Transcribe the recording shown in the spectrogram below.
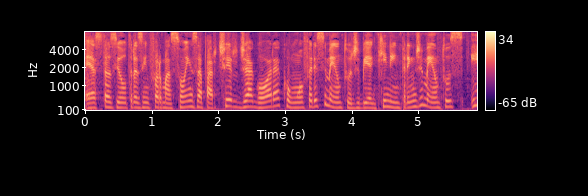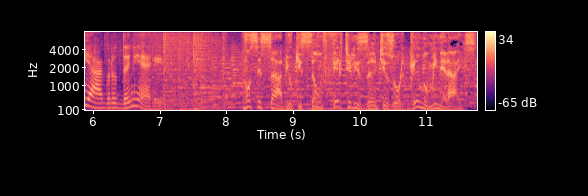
Estas e outras informações a partir de agora com o oferecimento de Bianchini Empreendimentos e Agro Daniele. Você sabe o que são fertilizantes organominerais?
